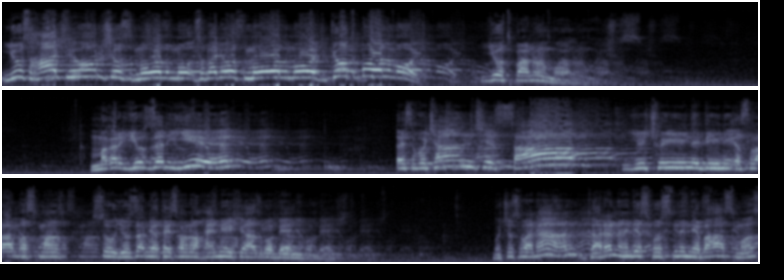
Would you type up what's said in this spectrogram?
یُس ہچ ہیوٗر مول مول سُہ بنیوس مول موج کیُتھ مول موج۔ یُتھ پنُن مول موج۔ مگر یُس زن یہِ اس وچان چھ صاف یہ چھوئی نہ دین اسلام من سو یس زن یت ونو ہمیشہ آز گو بین ہند بہس ونان گرن ہندس حسن نباہس مز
